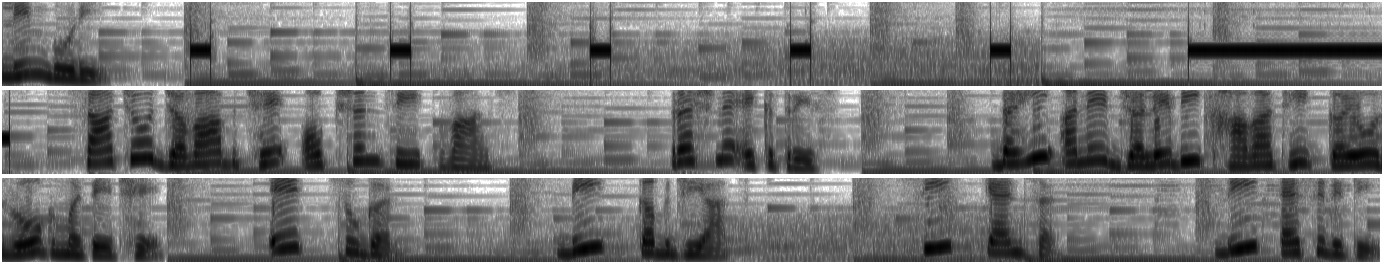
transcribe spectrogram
લીંબુડી. સાચો જવાબ છે ઓપ્શન સી વાંસ. પ્રશ્ન એકત્રીસ. દહીં અને જલેબી ખાવાથી કયો રોગ મટે છે? A sugar. બી કબજિયાત સી કેન્સર ડી એસિડિટી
